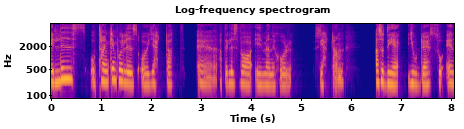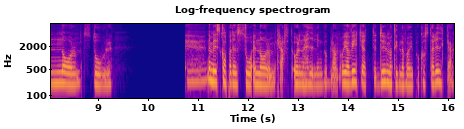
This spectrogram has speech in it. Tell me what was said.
Elise och tanken på Elise och hjärtat, eh, att Elise var i människors hjärtan. Alltså det gjorde så enormt stor... Eh, nej men det skapade en så enorm kraft och den här healingbubblan. Och jag vet ju att du Matilda var ju på Costa Rica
